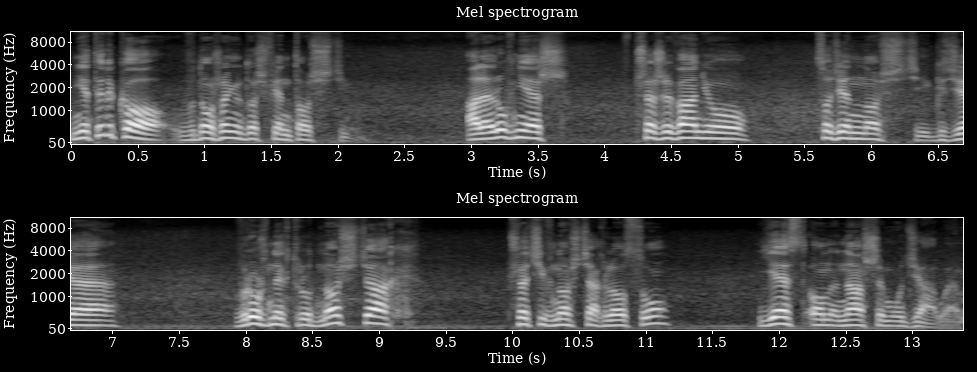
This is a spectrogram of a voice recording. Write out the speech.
nie tylko w dążeniu do świętości, ale również w przeżywaniu codzienności, gdzie w różnych trudnościach, przeciwnościach losu jest on naszym udziałem.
